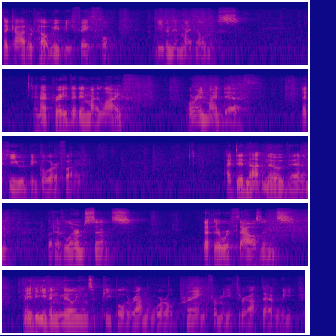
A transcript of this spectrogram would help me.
that God would help me be faithful even in my illness. And I prayed that in my life or in my death, that He would be glorified. I did not know then, but have learned since, that there were thousands, maybe even millions of people around the world praying for me throughout that week,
